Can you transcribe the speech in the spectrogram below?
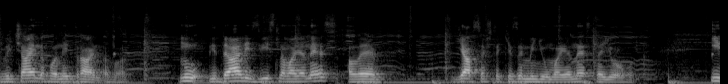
звичайного нейтрального. Ну, в ідеалі, звісно, майонез, але я все ж таки заміню майонез на йогурт і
